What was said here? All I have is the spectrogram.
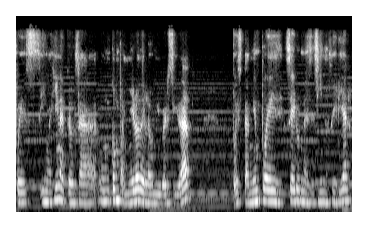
pues imagínate, o sea, un compañero de la universidad pues también puede ser un asesino serial.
